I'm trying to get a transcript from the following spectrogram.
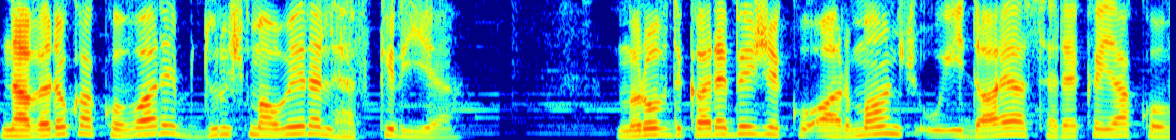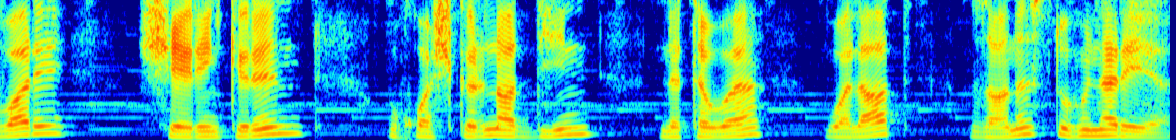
Naveroka Kovarê bi dirûşma wê re li hevkirî ye. Mirov dikare bêje ku armanc û îdeaya sereke ya Kovarê şêrînkirin û xweşkirina dîn, netewe, welat, zanist û hunerê ye.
